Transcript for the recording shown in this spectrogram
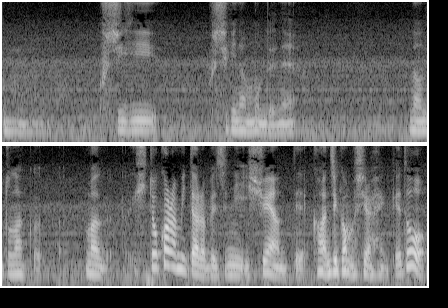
うん。不思議不思議なもんでね。なんとなく。まあ人から見たら別に一緒やんって感じかもしれへんけど、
